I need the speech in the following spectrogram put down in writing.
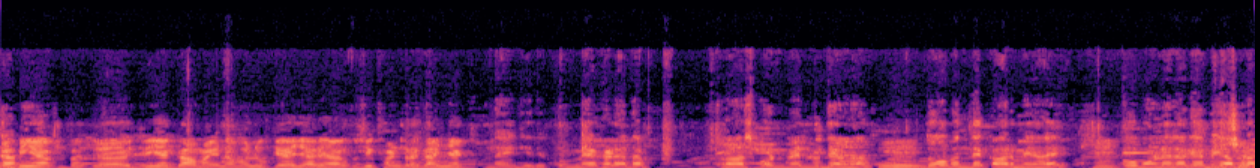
ਗੱਡੀਆਂ ਜਿਹੜੀਆਂ ਗਾਵਾਂ ਇਹਨਾਂ ਵੱਲੋਂ ਕਿਹਾ ਜਾ ਰਿਹਾ ਤੁਸੀਂ ਫੰਡਰ ਗਾਈਆਂ। ਨਹੀਂ ਜੀ ਦੇਖੋ ਮੈਂ ਖੜਾ ਤਾਂ ट्रांसपोर्ट पे लुधियाना हम्म। दो बंदे कार में आए हम्म। वो बोलने लगे भी अपना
